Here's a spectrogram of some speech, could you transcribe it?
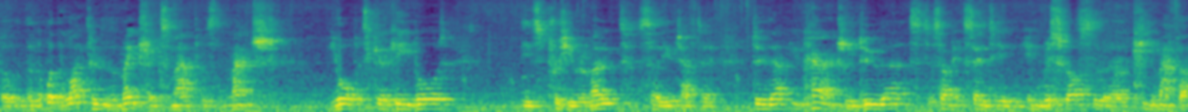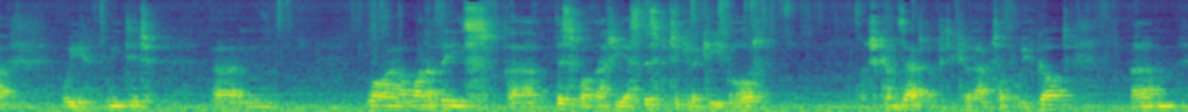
well, the, well, the likelihood of the matrix map was matched your particular keyboard is pretty remote, so you'd have to do that. You can actually do that to some extent in, in RISC OS a key mapper. We, we did um, wire one of these, uh, this one, actually yes, this particular keyboard, which comes out of a particular laptop that we've got, um,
